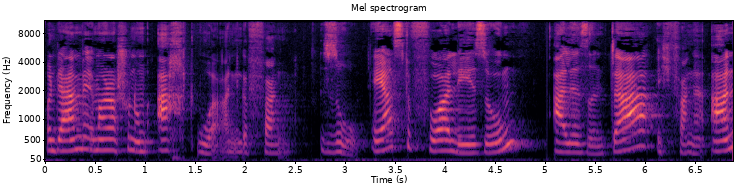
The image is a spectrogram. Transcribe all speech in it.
Und da haben wir immer noch schon um 8 Uhr angefangen. So, erste Vorlesung. Alle sind da. Ich fange an.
